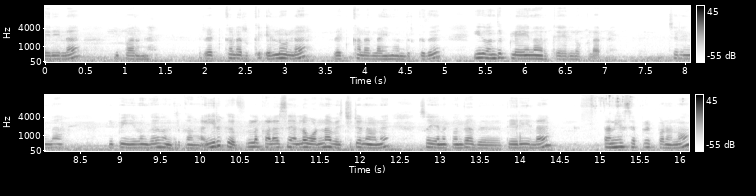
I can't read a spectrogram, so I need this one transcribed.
தெரியல. இப்போ பாருங்கள் ரெட் கலருக்கு எல்லோவில் ரெட் கலர் லைன் வந்திருக்குது. இது வந்து பிளெயினாக இருக்குது எல்லோ கலர் சரிங்களா? இப்போ இவங்க வந்திருக்காங்க. இருக்குது ஃபுல்லாக கலர்ஸ் எல்லாம் ஒன்றா வச்சுட்டேன் நான். ஸோ எனக்கு வந்து அது தெரியல. தனியாக செப்ரேட் பண்ணணும்.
